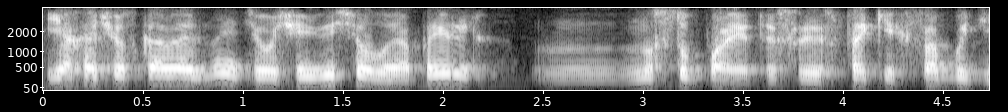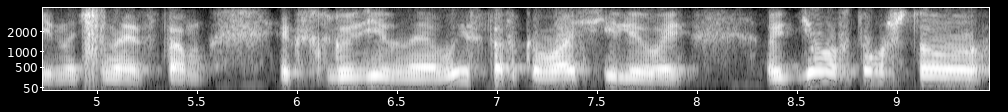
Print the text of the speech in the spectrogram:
Я хочу сказать, знаете, очень веселый апрель наступает, если с таких событий начинается там эксклюзивная выставка Васильевой. Дело в том, что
